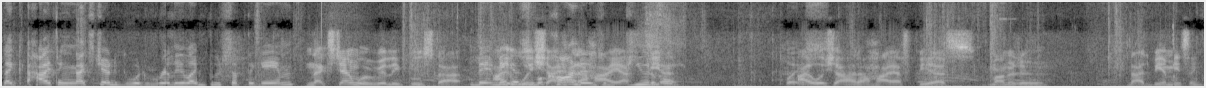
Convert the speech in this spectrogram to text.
like I think next gen would really like boost up the game. Next gen would really boost that. Be- I Because wish I had Wakanda a high a beautiful FPS. place. I wish I had a high FPS monitor. That'd be amazing.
